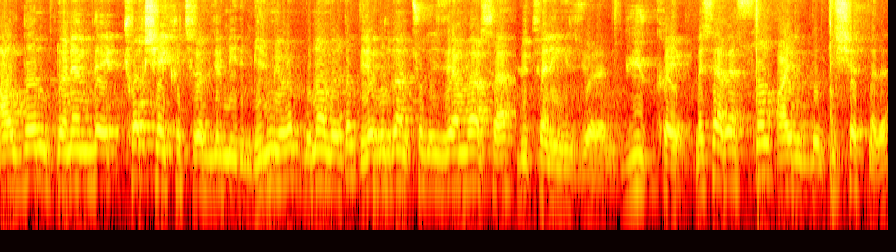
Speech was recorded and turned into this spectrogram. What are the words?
aldığım dönemde çok şey kaçırabilir miydim bilmiyorum. Bunu alırdım. Bir de buradan çok izleyen varsa lütfen İngilizce öğrenin. Büyük kayıp. Mesela ben son ayrıldığım işletmede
